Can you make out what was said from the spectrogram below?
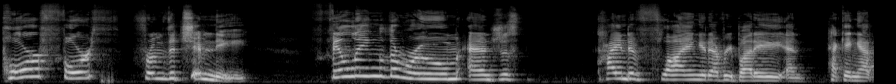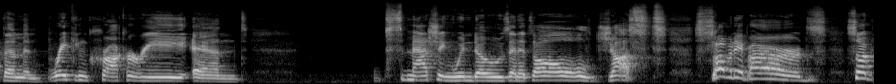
pour forth from the chimney filling the room and just kind of flying at everybody and pecking at them and breaking crockery and smashing windows and it's all just so many birds. So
